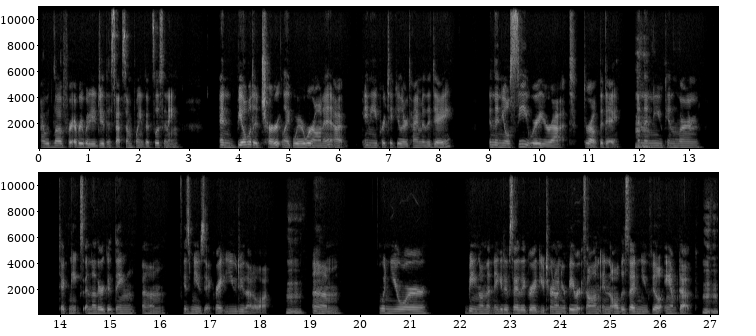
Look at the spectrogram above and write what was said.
I would love for everybody to do this at some point that's listening and be able to chart like where we're on it at any particular time of the day. And then you'll see where you're at throughout the day. Mm-hmm. And then you can learn techniques. Another good thing um, is music, right? You do that a lot. Mm-hmm. Um, when you're being on that negative side of the grid, you turn on your favorite song and all of a sudden you feel amped up. Mm-hmm.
